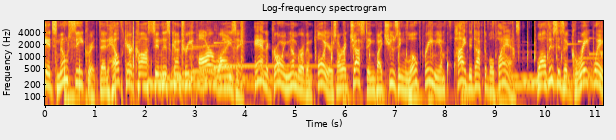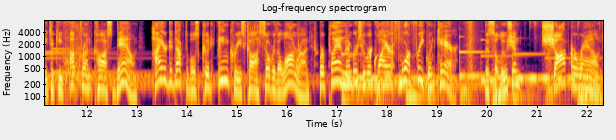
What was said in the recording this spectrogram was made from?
It's no secret that healthcare costs in this country are rising, and a growing number of employers are adjusting by choosing low premium, high deductible plans. While this is a great way to keep upfront costs down, higher deductibles could increase costs over the long run for plan members who require more frequent care. The solution? Shop around.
